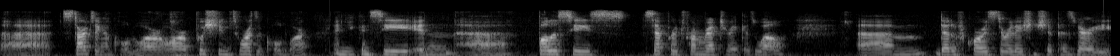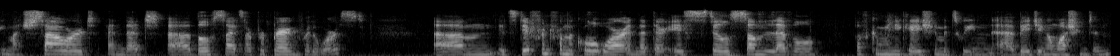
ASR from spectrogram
uh, starting a Cold War or pushing towards a Cold War. And you can see in uh, policies separate from rhetoric as well. Um, that of course the relationship has very much soured and that uh, both sides are preparing for the worst. Um, it's different from the Cold War in that there is still some level of communication between uh, Beijing and Washington,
